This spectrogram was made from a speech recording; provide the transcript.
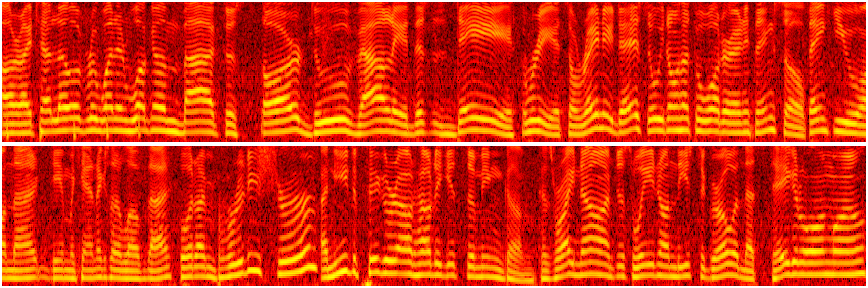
Alright, hello everyone and welcome back to Stardew Valley. This is day three. It's a rainy day, so we don't have to water anything. So thank you on that, game mechanics. I love that. But I'm pretty sure I need to figure out how to get some income. Because right now I'm just waiting on these to grow and that's taking a long while.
